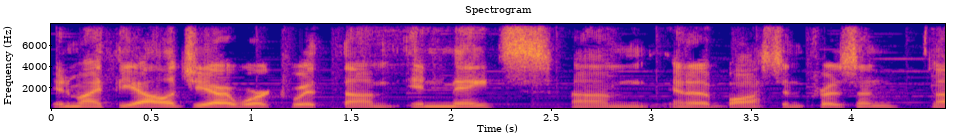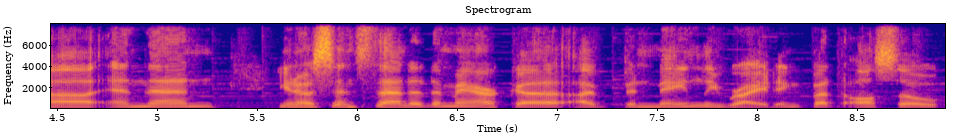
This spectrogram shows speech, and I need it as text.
In my theology, I worked with um, inmates um, in a Boston prison. Uh, and then, you know, since then at America, I've been mainly writing, but also,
